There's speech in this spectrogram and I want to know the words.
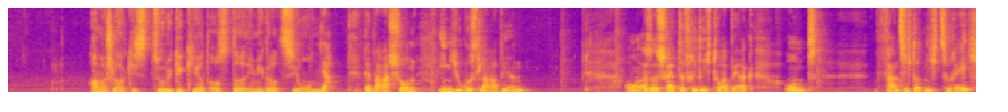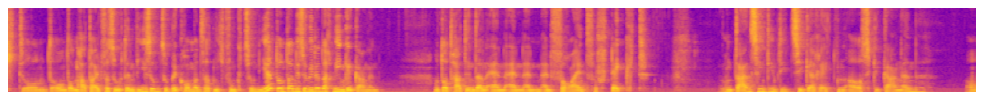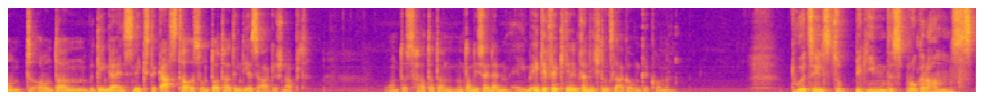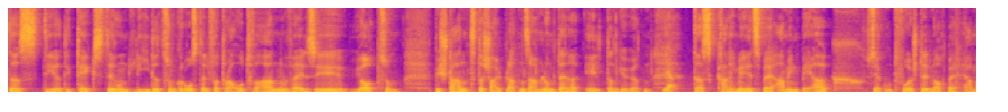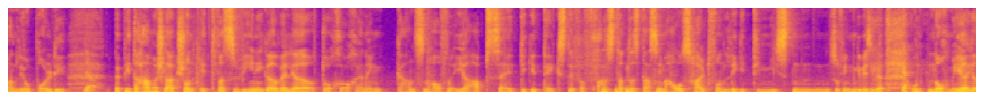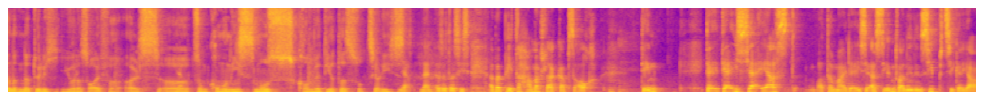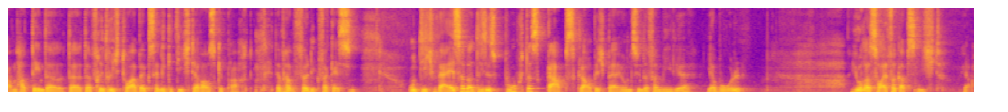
Hammerschlag ist zurückgekehrt aus der Emigration. Ja, der war schon in Jugoslawien. Also das schreibt der Friedrich Thorberg. Und fand sich dort nicht zurecht und, und dann hat er halt versucht, ein Visum zu bekommen, das hat nicht funktioniert und dann ist er wieder nach Wien gegangen. Und dort hat ihn dann ein, ein, ein, ein Freund versteckt und dann sind ihm die Zigaretten ausgegangen und, und dann ging er ins nächste Gasthaus und dort hat ihn die SA geschnappt. Und das hat er dann, und dann ist er in einem, im Endeffekt in einem Vernichtungslager umgekommen. Du erzählst zu Beginn des Programms, dass dir die Texte und Lieder zum Großteil vertraut waren, weil sie ja, zum Bestand der Schallplattensammlung deiner Eltern gehörten. Ja. Das kann ich mir jetzt bei Armin Berg sehr gut vorstellen, auch bei Hermann Leopoldi. Ja. Bei Peter Hammerschlag schon etwas weniger, weil er doch auch einen ganzen Haufen eher abseitige Texte verfasst hat, dass das im Haushalt von Legitimisten zu finden gewesen wäre. Und noch mehr ja natürlich Jura Säufer als äh, ja. zum Kommunismus konvertierter Sozialist. Ja, nein, also das ist, aber Peter Hammerschlag gab es auch, den, der, der ist ja erst, warte mal, der ist erst irgendwann in den 70er Jahren, hat den der, der, der Friedrich Thorberg seine Gedichte herausgebracht. Der war völlig vergessen. Und ich weiß aber, dieses Buch, das gab es, glaube ich, bei uns in der Familie, jawohl. Jura Säufer gab es nicht, ja.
